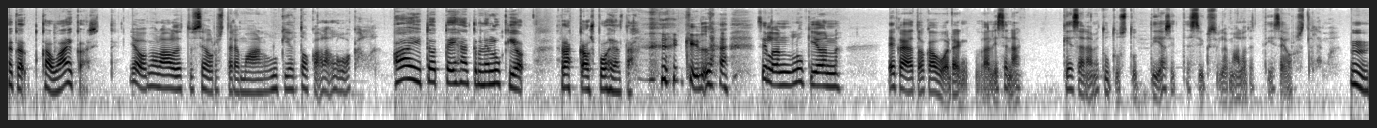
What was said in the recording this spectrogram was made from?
Aika kauan aikaa sitten. Joo, me ollaan aloitettu seurustelemaan lukion tokalla luokalla. Ai, te olette ihan tämmöinen lukio rakkauspohjalta. Kyllä. Silloin lukion eka ja toka vuoden välisenä kesänä me tutustuttiin ja sitten syksyllä me aloitettiin seurustelemaan. Hmm.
